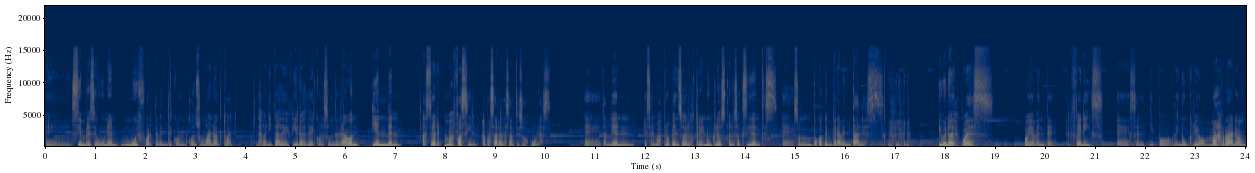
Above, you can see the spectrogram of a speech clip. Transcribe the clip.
eh, siempre se unen muy fuertemente con, su mano actual. Las varitas de fibras de corazón de dragón tienden a ser más fácil a pasar a las artes oscuras. Eh, también es el más propenso de los tres núcleos a los accidentes. Eh, son un poco temperamentales. y bueno, después, obviamente, el fénix es el tipo de núcleo más raro.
